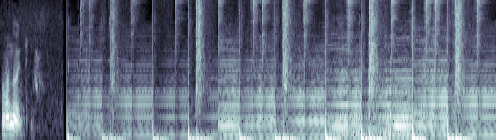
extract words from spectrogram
Boa noite. Thank you.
